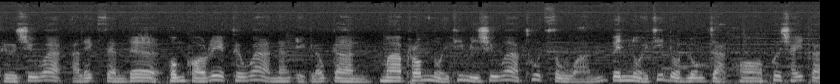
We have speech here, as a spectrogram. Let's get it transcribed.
เธอชื่อว่าอเล็กซานเดอร์ ผมขอเรียกเธอว่านางเอกแล้วกัน มาพร้อมหน่วยที่มีชื่อว่าทูตสวรรค์เป็นหน่วยที่โดดลงจากฮอเพื่อใช้ตา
